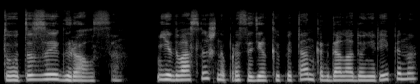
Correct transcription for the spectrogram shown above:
Кто-то заигрался. Едва слышно процедил капитан, когда ладонь Репина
